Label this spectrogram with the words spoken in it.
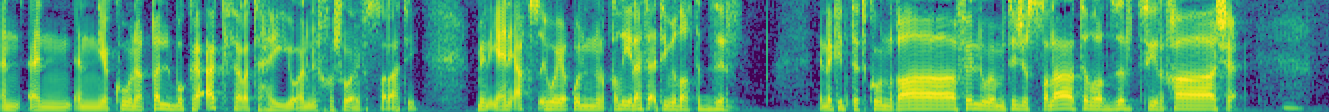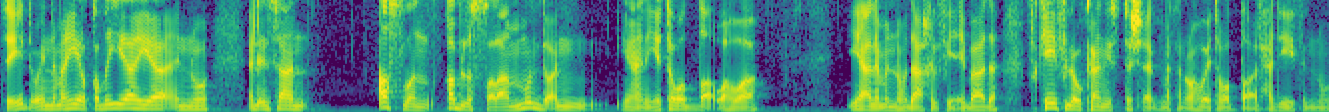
ان ان أن يكون قلبك أكثر تهيئا للخشوع في الصلاة من يعني أقصد هو يقول انه القضية لا تأتي بضغطة زر إنك أنت تكون غافل ولما تجي الصلاة تضغط زر تصير خاشع. سيد وإنما هي القضية هي إنه الإنسان أصلا قبل الصلاة منذ أن يعني يتوضأ وهو يعلم أنه داخل في عبادة فكيف لو كان يستشعر مثلا وهو يتوضأ الحديث إنه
